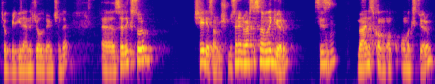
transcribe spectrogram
Çok bilgilendirici oldu benim için de. Ee, sıradaki sorum şey diye sormuş. Bu sene üniversite sınavına giriyorum. Siz hı hı. mühendis olmak istiyorum.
